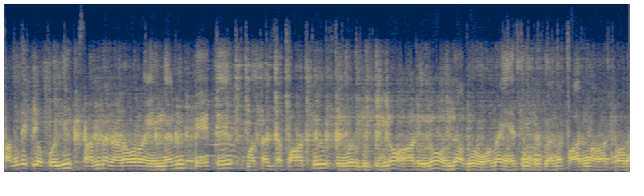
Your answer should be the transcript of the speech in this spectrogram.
சந்தைக்குள்ள போய் சந்தை நிலவரம் என்னன்னு கேட்டு மக்கள்கிட்ட பார்த்து ஒவ்வொரு குட்டிகளும் ஆடுகளும் வந்து அப்படியே ஒன்றா ஏசிட்டு இருக்காங்க. பாருங்க ஆட்டோட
